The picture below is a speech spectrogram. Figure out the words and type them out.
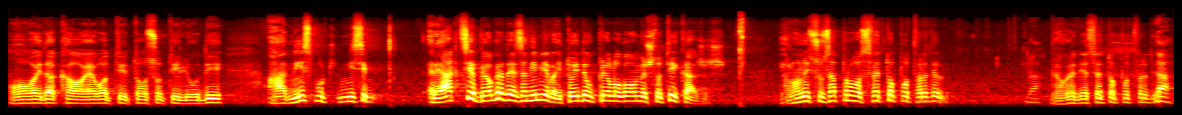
ovaj da kao evo ti, to su ti ljudi. A nismo, mislim, reakcija Beograda je zanimljiva i to ide u prilog ovome što ti kažeš. Jer oni su zapravo sve to potvrdili. Da. Beograd je sve to potvrdio. Da.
